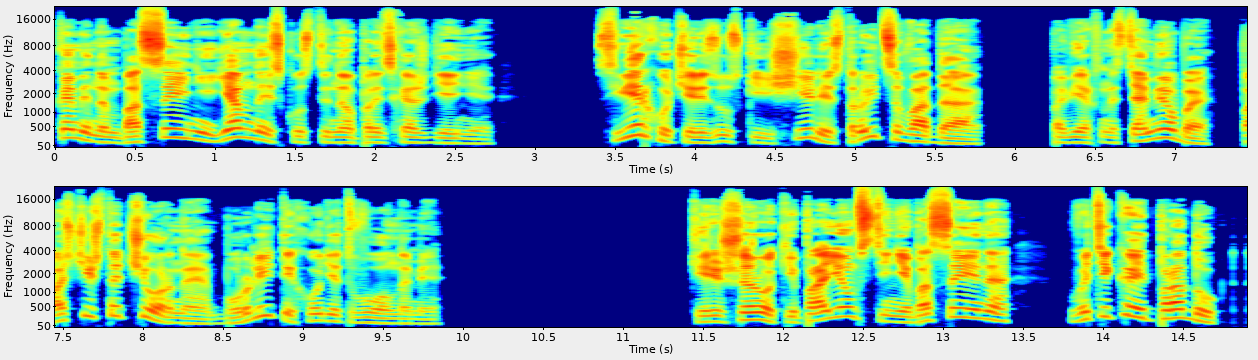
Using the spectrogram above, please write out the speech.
в каменном бассейне явно искусственного происхождения. Сверху через узкие щели струится вода. Поверхность амебы почти что черная, бурлит и ходит волнами. Через широкий проем в стене бассейна вытекает продукт,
